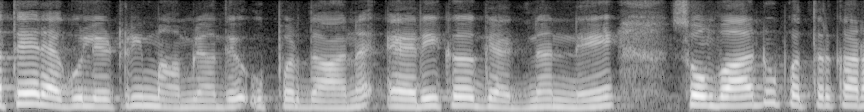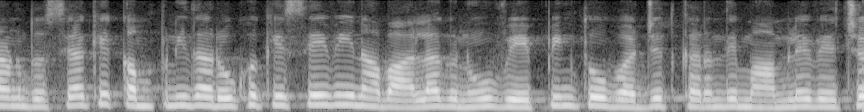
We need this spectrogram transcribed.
ਅਤੇ ਰੈਗੂਲੇਟਰੀ ਮਾਮਲਿਆਂ ਦੇ ਉਪਰਦਾਨ ਐਰਿਕ ਗੈਗਨਨ ਨੇ ਸੋਮਵਾਰ ਨੂੰ ਪੱਤਰਕਾਰਾਂ ਨੂੰ ਦੱਸਿਆ ਕਿ ਕੰਪਨੀ ਦਾ ਰੁਖ ਕਿਸੇ ਵੀ ਨਾਬਾਲਗ ਨੂੰ ਵੇਪਿੰਗ ਤੋਂ ਵਰਜਿਤ ਕਰਨ ਦੇ ਮਾਮਲੇ ਵਿੱਚ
